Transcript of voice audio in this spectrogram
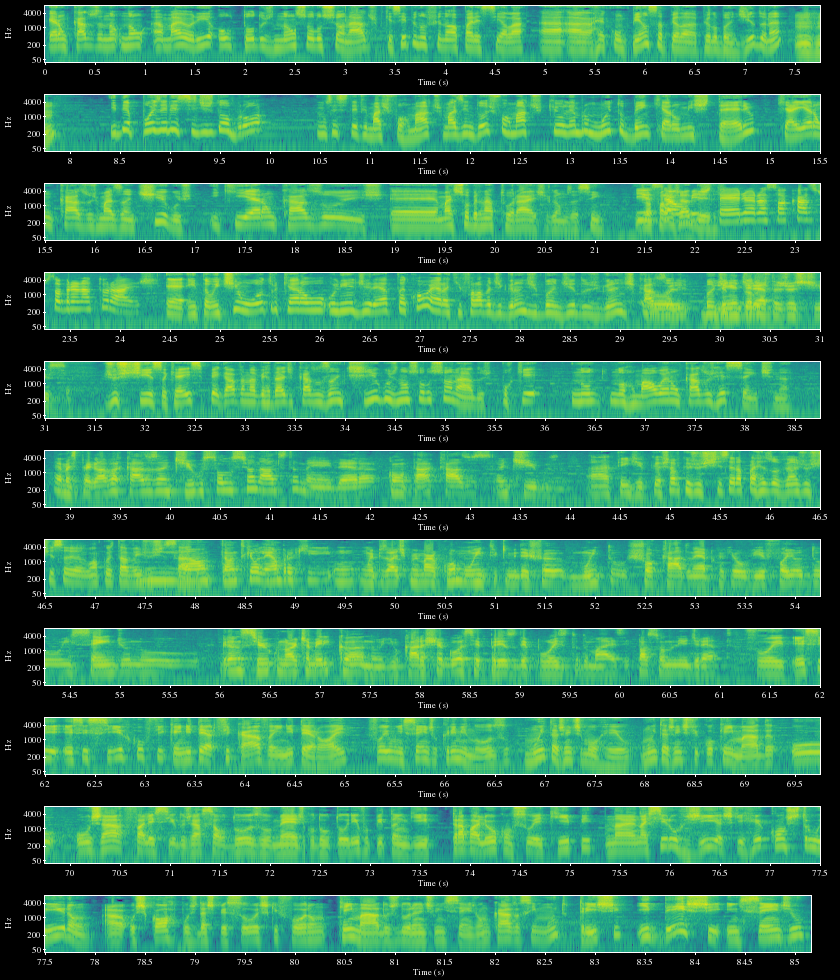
eram casos, não, não, a maioria ou todos não solucionados, porque sempre no final aparecia lá a, a recompensa pela, pelo bandido, né? uhum. E depois ele se desdobrou, não sei se teve mais formatos, mas em dois formatos que eu lembro muito bem, que era o Mistério, que aí eram casos mais antigos e que eram casos é, mais sobrenaturais, digamos assim. Isso falar é, já o deles. mistério era só casos sobrenaturais. É, então, e tinha um outro que era o, o Linha Direta, qual era? Que falava de grandes bandidos, grandes casos O ali, bandidos Linha Direta Justiça. Justiça, que aí se pegava, na verdade, casos antigos não solucionados. Porque no normal eram casos recentes, né? É, mas pegava casos antigos solucionados também. A ideia era contar casos antigos. né? Ah, entendi. Porque eu achava que o Justiça era pra resolver uma justiça, uma coisa que tava injustiçada. Não, tanto que eu lembro que um, um episódio que me marcou muito e que me deixou muito chocado na época que eu vi foi o do incêndio no Gran Circo norte-americano e o cara chegou a ser preso depois e tudo mais e passou no linha direta. Foi. Esse, esse circo fica em Niter, ficava em Niterói. Foi um incêndio criminoso. Muita gente morreu, muita gente ficou queimada. O, o já falecido, já saudoso médico, doutor Ivo Pitangui, trabalhou com sua equipe na, nas cirurgias que reconstruíram ah, os corpos das pessoas que foram queimados durante o incêndio. Um caso assim muito triste. E deste incêndio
